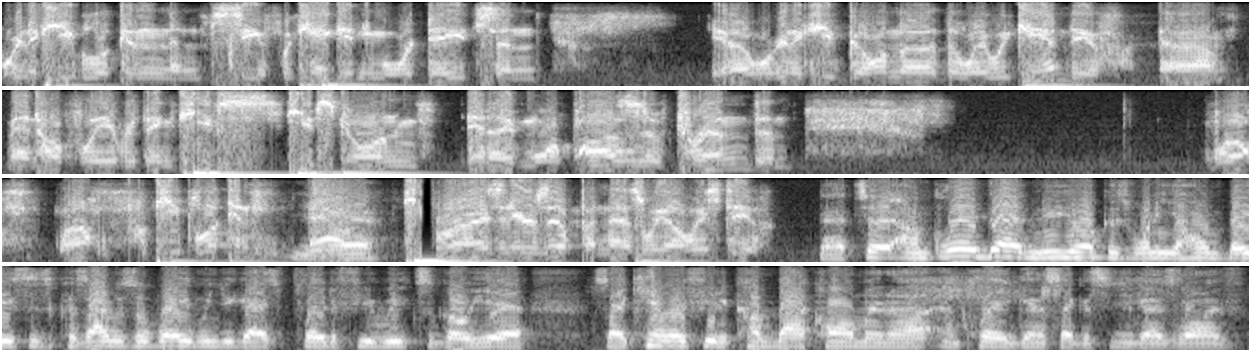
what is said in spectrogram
we're going to keep looking and see if we can't get any more dates and yeah, we're going to keep going the, the way we can do, um, and hopefully everything keeps keeps going in a more positive trend. And well, well, we'll keep looking yeah. out, keep our eyes and ears open as we always do. That's it. I'm glad that New York is one of your home bases because I was away when you guys played a few weeks ago here, so I can't wait for you to come back home and uh, and play again so I can see you guys live.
